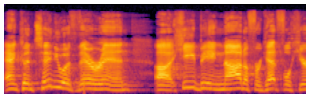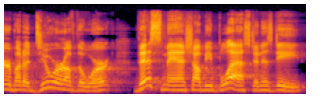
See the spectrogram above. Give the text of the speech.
and continueth therein, uh, he being not a forgetful hearer, but a doer of the work, this man shall be blessed in his deed.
